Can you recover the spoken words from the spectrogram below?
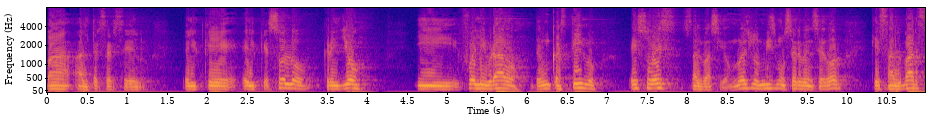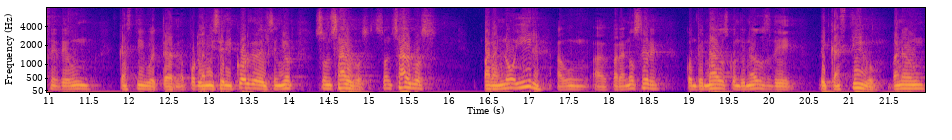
va al tercer cielo. El que, el que solo creyó y fue librado de un castigo, eso es salvación. No es lo mismo ser vencedor que salvarse de un castigo eterno. Por la misericordia del Señor son salvos, son salvos para no ir a un, para no ser condenados, condenados de, de castigo. Van a un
